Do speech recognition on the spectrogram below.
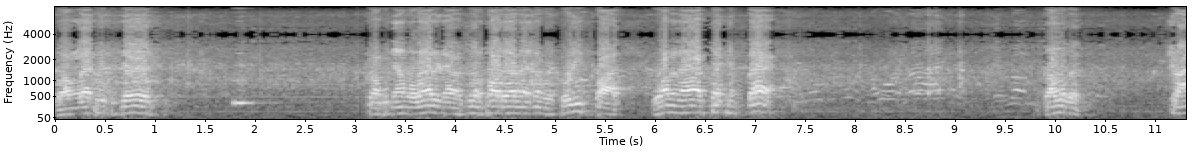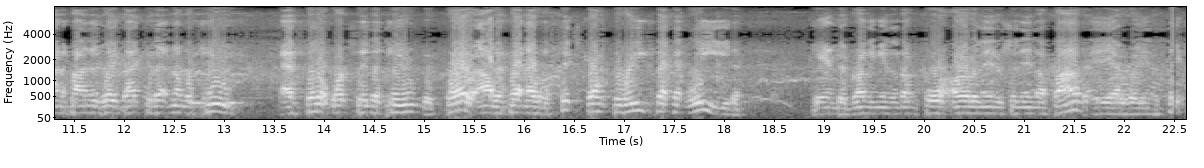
Long lap here today. Dropping down the ladder now. It's going to fall down that number three spot. One and a half seconds back. Sullivan trying to find his way back to that number two. As Phillip works in the two, the throw out in front now with a 6.3 second lead. And running into number four, Arvin Anderson in the five, Eddie Attaway in the six.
